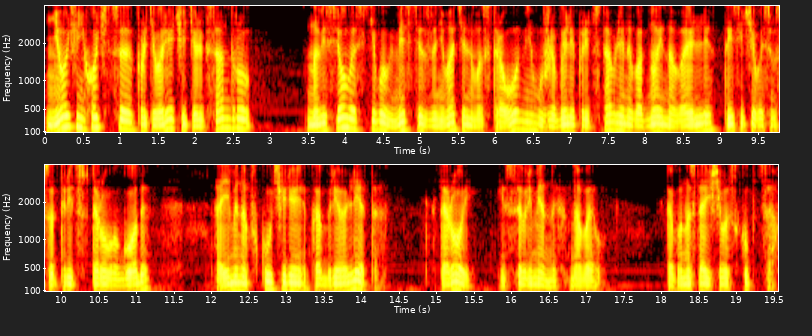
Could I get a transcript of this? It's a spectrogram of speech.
Не очень хочется противоречить Александру, но веселость его вместе с занимательным остроумием уже были представлены в одной новелле 1832 года, а именно в «Кучере кабриолета», второй из современных новелл, как у настоящего скупца.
